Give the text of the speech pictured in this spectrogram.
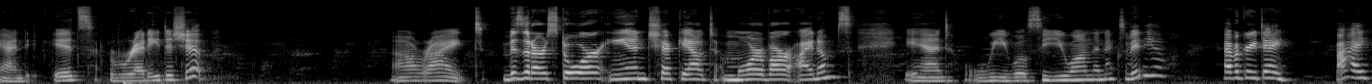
and it's ready to ship. All right, visit our store and check out more of our items and we will see you on the next video. Have a great day. Bye.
